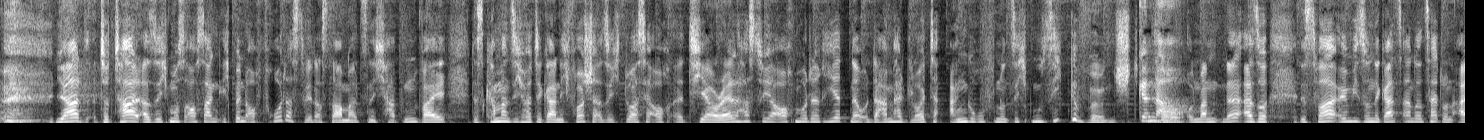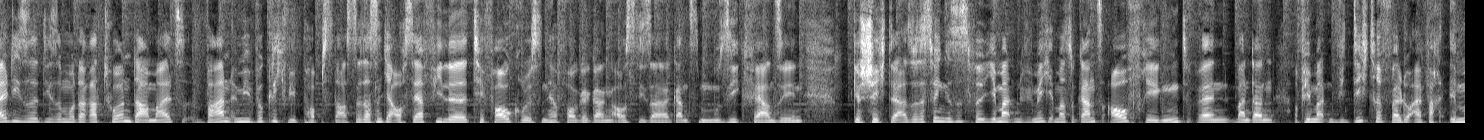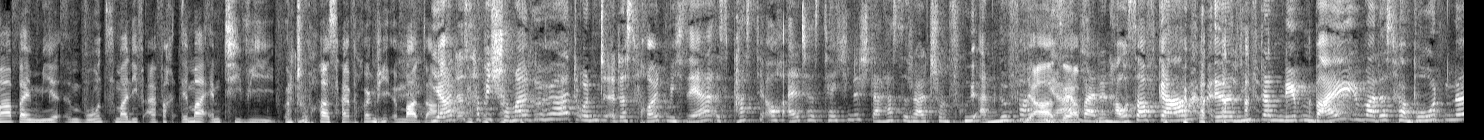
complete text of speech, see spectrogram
ja, total. Also ich muss auch sagen, ich bin auch froh, dass wir das damals nicht hatten, weil das kann man sich heute gar nicht vorstellen. Also ich, du hast ja auch äh, TRL hast du ja auch moderiert, ne? Und da haben halt Leute angerufen und sich Musik gewünscht. Genau. So, und man, ne, also es war irgendwie so eine ganz andere Zeit und all diese, diese Moderatoren damals waren irgendwie wirklich wie Popstars. Ne? Da sind ja auch sehr viele TV-Größen hervorgegangen aus dieser ganzen Musikfernsehen. Geschichte. Also deswegen ist es für jemanden wie mich immer so ganz aufregend, wenn man dann auf jemanden wie dich trifft, weil du einfach immer bei mir im Wohnzimmer lief einfach immer MTV und du warst einfach irgendwie immer da. Ja, das habe ich schon mal gehört und äh, das freut mich sehr. Es passt ja auch alterstechnisch, da hast du halt schon früh angefangen, ja, ja sehr bei früh. den Hausaufgaben äh, lief dann nebenbei immer das Verbotene.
